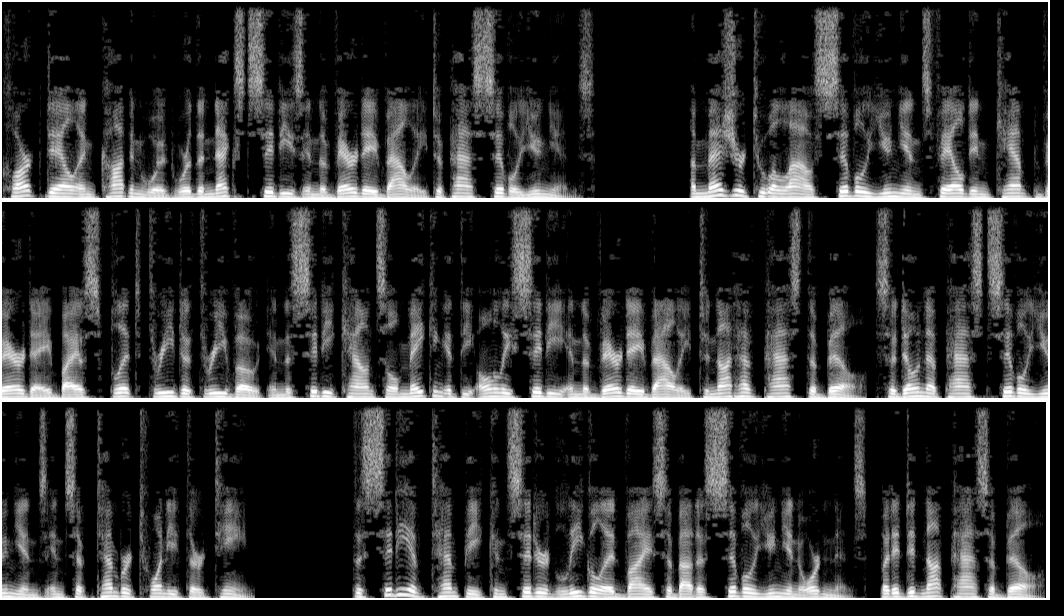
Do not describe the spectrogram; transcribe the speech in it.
Clarkdale and Cottonwood were the next cities in the Verde Valley to pass civil unions. A measure to allow civil unions failed in Camp Verde by a split 3–3 vote in the city council making it the only city in the Verde Valley to not have passed the bill. Sedona passed civil unions in September 2013. The city of Tempe considered legal advice about a civil union ordinance, but it did not pass a bill.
